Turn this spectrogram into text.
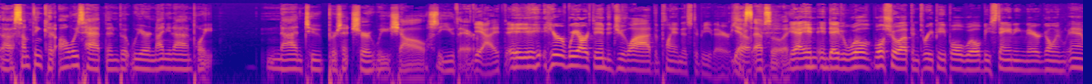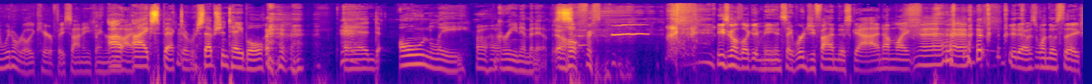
Uh, something could always happen, but we are 99.92% sure we shall see you there. Yeah, it, it, here we are at the end of July. The plan is to be there. Yes, So, absolutely. yeah, and, and David, we'll we'll show up, and three people will be standing there going, "Eh, we don't really care if they sign anything or not." I, I expect a reception table and only green M&Ms. Uh-huh. Oh. He's gonna look at me and say, "Where'd you find this guy?" And I'm like, eh. "You know, it's one of those things."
